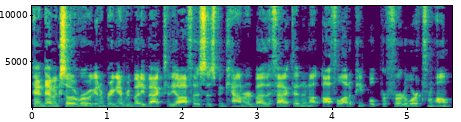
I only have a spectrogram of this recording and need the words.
pandemic's over, we're going to bring everybody back to the office has been countered by the fact that an awful lot of people prefer to work from home,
